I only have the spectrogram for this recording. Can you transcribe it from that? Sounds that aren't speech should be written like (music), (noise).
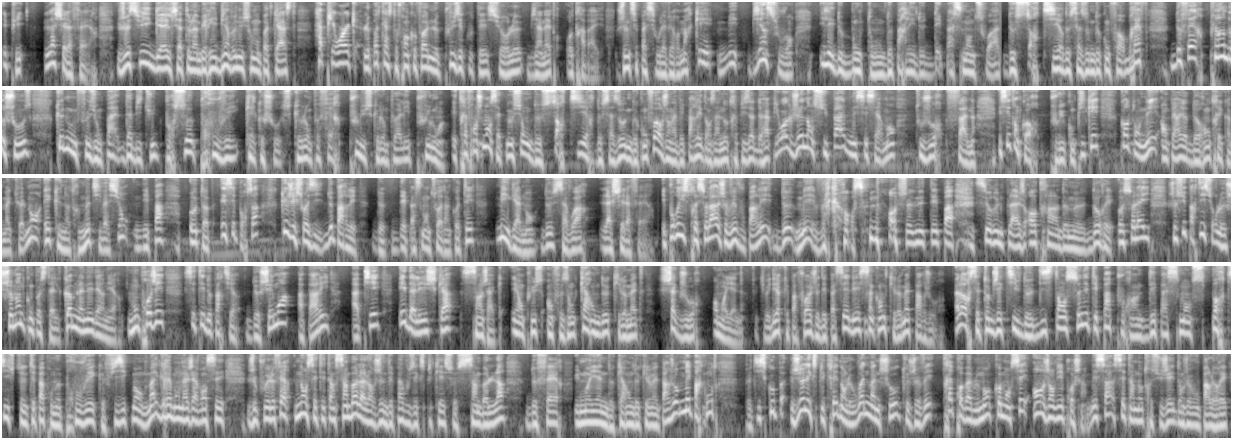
et puis lâcher l'affaire. Je suis Gaël Châtelain-Berry, bienvenue sur mon podcast Happy Work, le podcast francophone le plus écouté sur le bien-être au travail. Je ne sais pas si vous l'avez remarqué, mais bien souvent, il est de bon ton de parler de dépassement de soi, de sortir de sa zone de confort, bref, de faire plein de choses que nous ne faisions pas d'habitude pour se prouver quelque chose, que l'on peut faire plus, que l'on peut aller plus loin. Et très franchement, cette notion de sortir de sa zone de confort, j'en avais parlé dans un autre épisode de Happy Work, je n'en suis pas nécessairement toujours fan. Et c'est encore plus compliqué quand on est en période de rentrée comme actuellement et que notre motivation n'est pas au top. Et c'est pour ça que j'ai choisi de parler de dépassement de soi d'un côté, mais également de savoir lâcher l'affaire. Et pour illustrer cela, je vais vous parler de mes (laughs) vacances. Non, je n'étais pas sur une plage en train de me dorer au soleil, je suis parti sur le chemin de Compostelle, comme l'année dernière. Mon projet, c'était de partir de chez moi, à Paris, à pied et d'aller jusqu'à Saint-Jacques. Et en plus en faisant 42 km chaque jour en moyenne. Ce qui veut dire que parfois je dépassais les 50 km par jour. Alors cet objectif de distance, ce n'était pas pour un dépassement sportif, ce n'était pas pour me prouver que physiquement, malgré mon âge avancé, je pouvais le faire. Non, c'était un symbole, alors je ne vais pas vous expliquer ce symbole-là de faire une moyenne de 42 km par jour, mais par contre, Petit scoop, je l'expliquerai dans le One Man Show que je vais très probablement commencer en janvier prochain. Mais ça, c'est un autre sujet dont je vous parlerai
